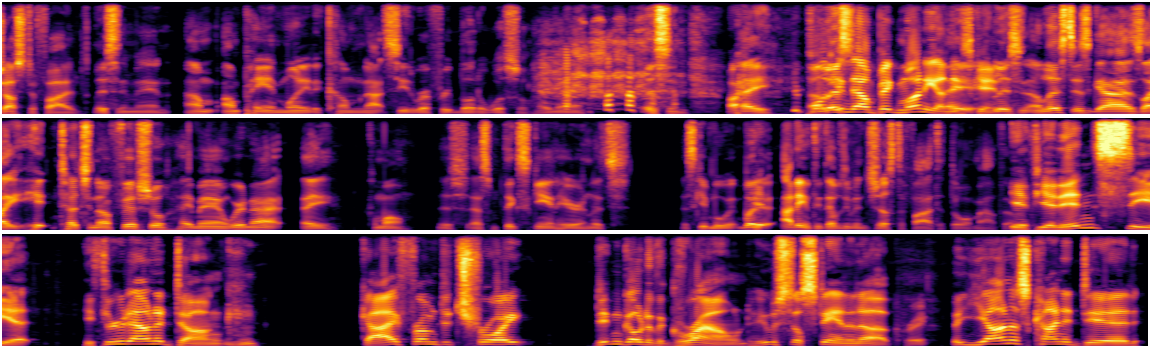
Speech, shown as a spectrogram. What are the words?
justified? Listen, man, I'm I'm paying money to come not see the referee blow the whistle. Hey, man, listen, hey, You're plugging unless- down big money on hey, these games. Listen, unless this guy's like hit touching the official, hey man, we're not. Hey, come on, let's have some thick skin here and let's let's keep moving. But Yeah. I didn't think that was even justified to throw him out though. If you didn't see it, he threw down a dunk. Mm-hmm. Guy from Detroit didn't go to the ground. He was still standing up. Correct. But Giannis kind of did.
